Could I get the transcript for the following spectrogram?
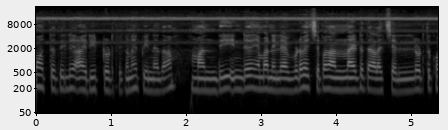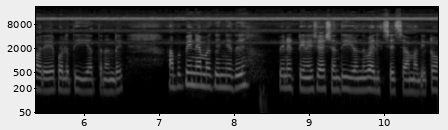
മൊത്തത്തിൽ അരി ഇട്ട് കൊടുത്തിക്കണ് പിന്നെ ഇതാ മന്തിന്റെ ഞാൻ പറഞ്ഞില്ല ഇവിടെ വെച്ചപ്പോൾ നന്നായിട്ട് തിളച്ച് എല്ലായിടത്തും ഒരേപോലെ തീ എത്തണുണ്ട് അപ്പോൾ പിന്നെ നമുക്ക് ഇനി ഇത് പിന്നെ ഇട്ടതിന് ശേഷം തീ ഒന്ന് വലിച്ചു വെച്ചാൽ മതി കേട്ടോ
